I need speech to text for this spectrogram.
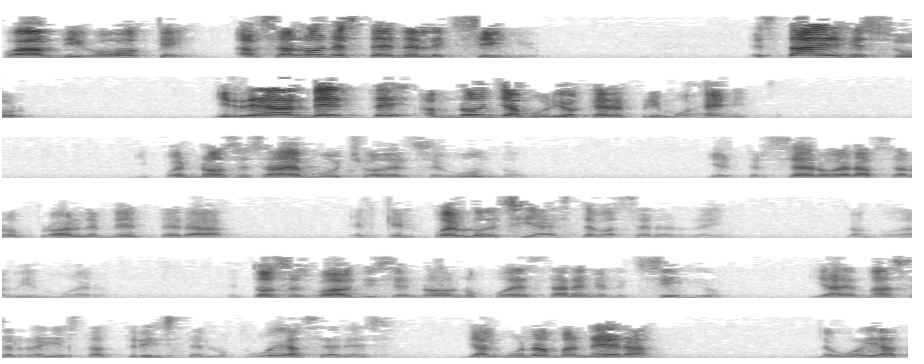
Joab dijo, ok, Absalón está en el exilio, está en Jesús, y realmente Amnón ya murió que era el primogénito. Y pues no se sabe mucho del segundo, y el tercero era Absalón, probablemente era el que el pueblo decía, este va a ser el rey, cuando David muera. Entonces Joab dice, no, no puede estar en el exilio, y además el rey está triste, lo que voy a hacer es, de alguna manera, le voy a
